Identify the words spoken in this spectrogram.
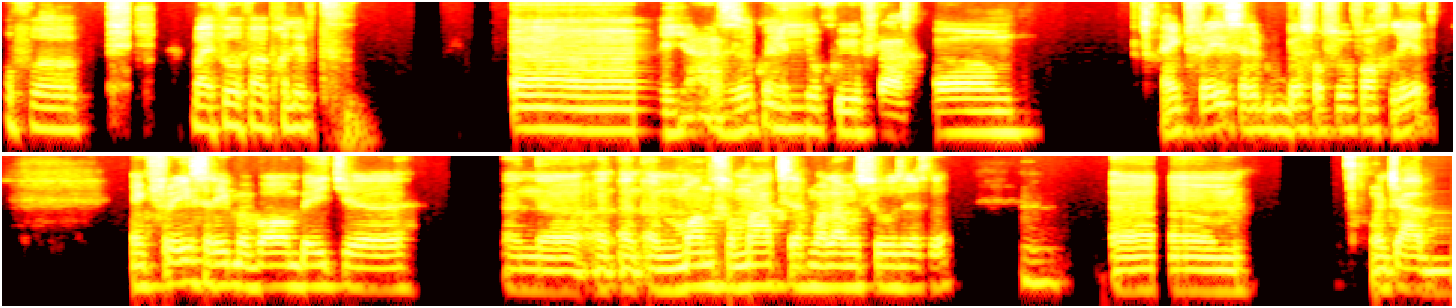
Of waar je veel van hebt geleerd? Ja, dat is ook een hele goede vraag. Um, Henk Vrees, daar heb ik best wel veel van geleerd. Henk Vrezer heeft me wel een beetje een, uh, een, een, een, man gemaakt, zeg maar, laten we het zo zeggen. Mm. Um, want ja,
